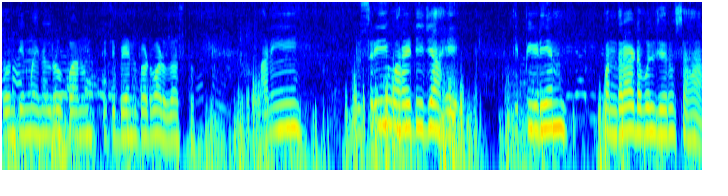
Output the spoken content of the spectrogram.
दोन तीन महिन्याला रोपं आणून त्याचे बियाणे प्लॉट वाढवला असतो. आणि दुसरी व्हरायटी जी आहे ती पी डी एन पंधरा डबल झिरो सहा.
